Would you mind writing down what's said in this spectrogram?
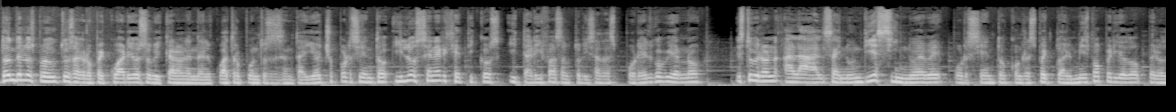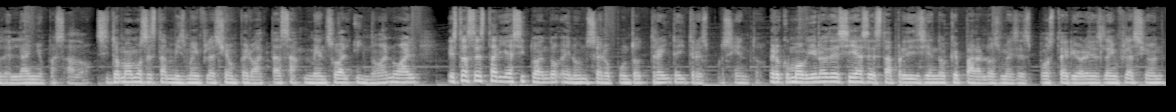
donde los productos agropecuarios se ubicaron en el 4.68% y los energéticos y tarifas autorizadas por el gobierno estuvieron a la alza en un 19% con respecto al mismo periodo pero del año pasado. Si tomamos esta misma inflación pero a tasa mensual y no anual, esta se estaría situando en un 0.33%. Pero como bien lo decía, se está prediciendo que para los meses posteriores la inflación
